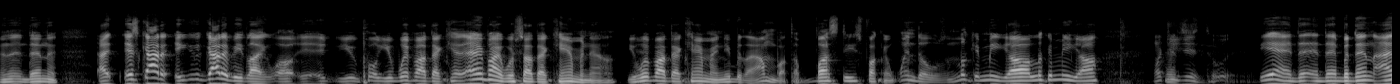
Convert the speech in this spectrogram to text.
And then, then the, I, it's got to you got to be like, well, it, you pull, you whip out that. ca- Everybody whips out that camera now. You whip out that camera and you be like, I'm about to bust these fucking windows and look at me, y'all. Look at me, y'all. Why don't you just do it? Yeah, and then, and then but then I,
